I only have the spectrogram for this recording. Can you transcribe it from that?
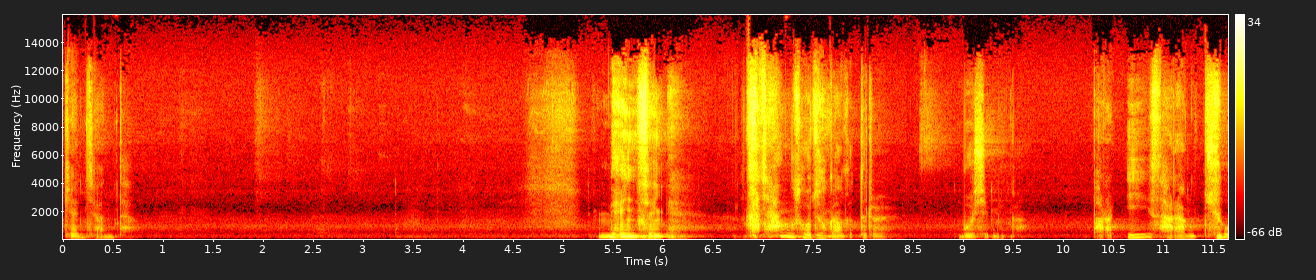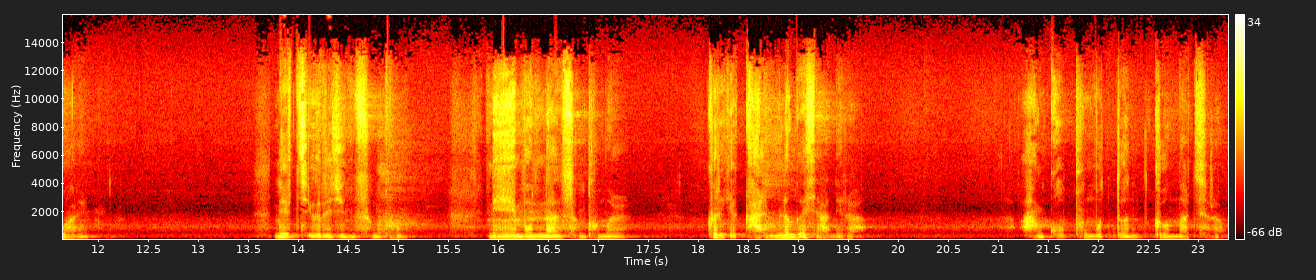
괜찮다. 내 인생에 가장 소중한 것들을 무엇입니까? 바로 이 사랑 추 아닙니까? 내 찌그러진 성품, 내 못난 성품을 그렇게 갉는 것이 아니라 안고 품었던 그 엄마처럼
